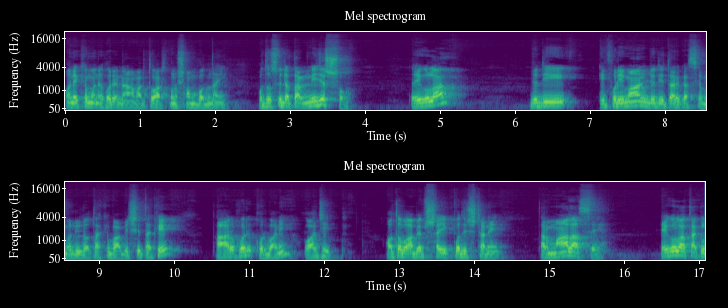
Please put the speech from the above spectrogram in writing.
অনেকে মনে করে, না, আমার তো আর কোনো সম্পদ নাই। অথচ এটা তার নিজস্ব। তো এগুলা যদি এই পরিমাণ যদি তার কাছে মূল্য থাকে বা বেশি থাকে, তার উপরে কোরবানি ওয়াজিব। অথবা ব্যবসায়িক প্রতিষ্ঠানে তার মাল আছে এগুলা থাকল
